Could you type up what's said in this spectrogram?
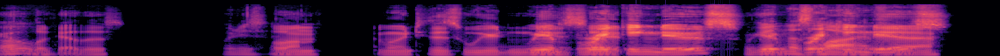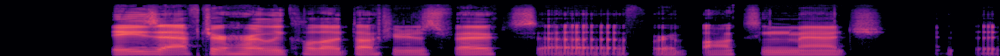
Oh, look at this. what do you say? Hold on. I'm going to this weird news. we have site. breaking news We're We getting have this breaking live. news Yeah. Days after Harley called out Dr. Disrespect uh, for a boxing match at the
